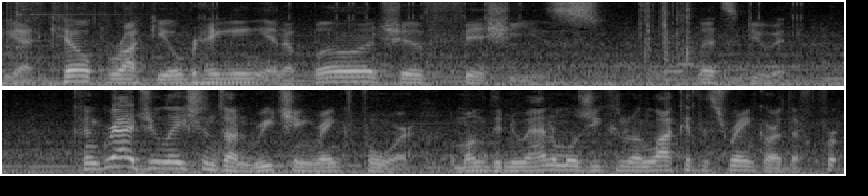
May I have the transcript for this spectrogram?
We got kelp, rocky overhanging, and a bunch of fishies. Let's do it. Congratulations on reaching rank 4. Among the new animals you can unlock at this rank are the,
